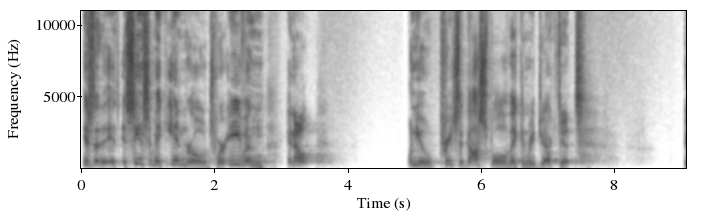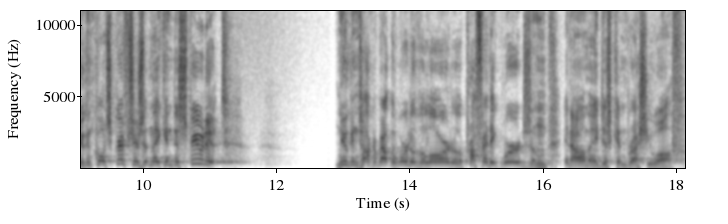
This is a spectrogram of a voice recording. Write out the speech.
is that it, it seems to make inroads where even, you know, when you preach the gospel, they can reject it. You can quote scriptures and they can dispute it. You can talk about the word of the Lord or the prophetic words, and you know, and they just can brush you off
